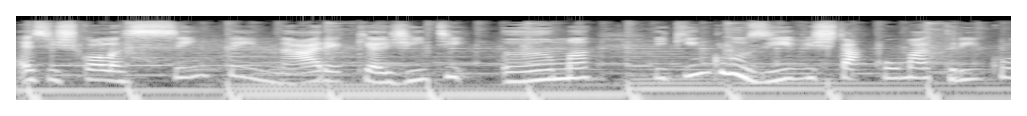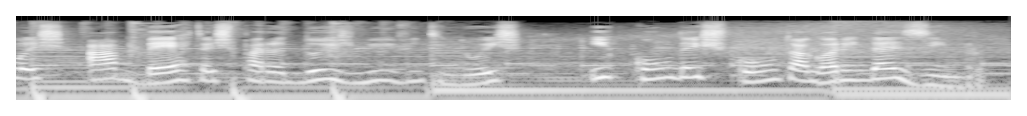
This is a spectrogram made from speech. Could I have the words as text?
Essa escola centenária que a gente ama e que inclusive está com matrículas abertas para 2022 e com desconto agora em dezembro.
